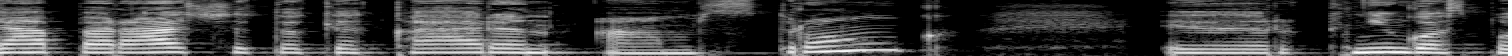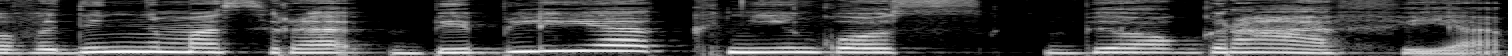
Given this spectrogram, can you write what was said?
ją parašė tokia Karen Armstrong ir knygos pavadinimas yra Biblija, knygos biografija.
